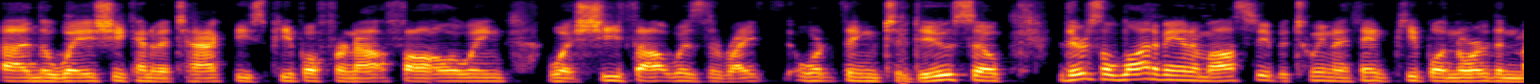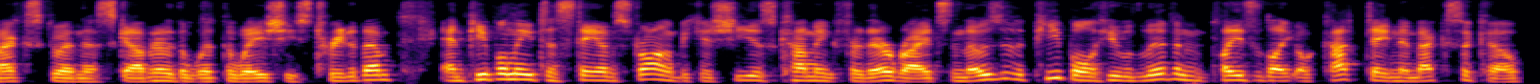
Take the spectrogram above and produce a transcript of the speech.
uh, and the way she kind of attacked these people for not following what she thought was the right thing to do. So there's a lot of animosity between, I think, people in northern Mexico and this governor the, with the way she's treated them. And people need to stand strong because she is coming for their rights. And those are the people who live in places like Ocate, New Mexico,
